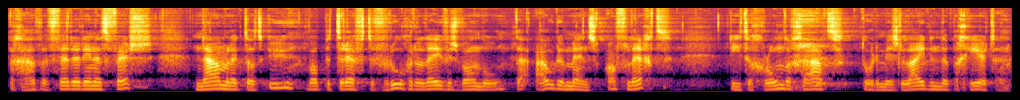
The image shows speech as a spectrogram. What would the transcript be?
dan gaan we verder in het vers. Namelijk dat u, wat betreft de vroegere levenswandel, de oude mens aflegt, die te gronde gaat door de misleidende begeerten.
